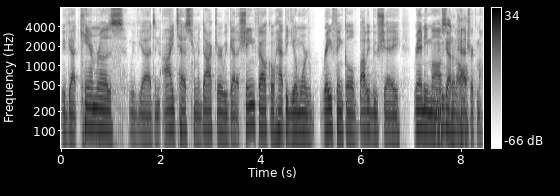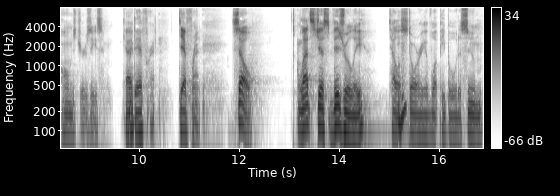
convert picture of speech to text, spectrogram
We've got cameras. We've got an eye test from a doctor. We've got a Shane Falco, Happy Gilmore, Ray Finkel, Bobby Boucher, Randy Moss, got and it all. Patrick Mahomes jerseys. Okay Different. different. So let's just visually tell Mm-hmm. a story of what people would assume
